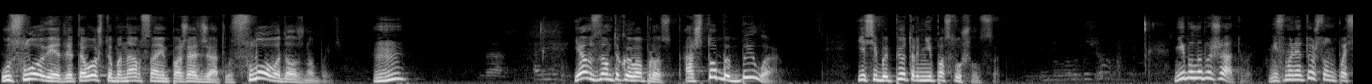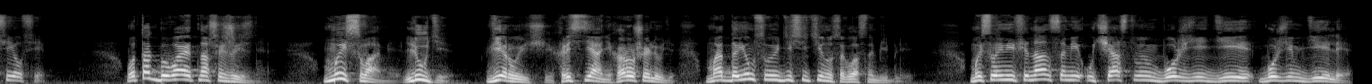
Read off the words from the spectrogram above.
условия для того, чтобы нам с вами пожать жатву. Слово должно быть. Угу. Я вам задам такой вопрос. А что бы было, если бы Петр не послушался? Не было бы жатвы, несмотря на то, что он посеял семь. Вот так бывает в нашей жизни. Мы с вами, люди, верующие, христиане, хорошие люди, мы отдаем свою десятину согласно Библии. Мы своими финансами участвуем в Божьей де, Божьем деле,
